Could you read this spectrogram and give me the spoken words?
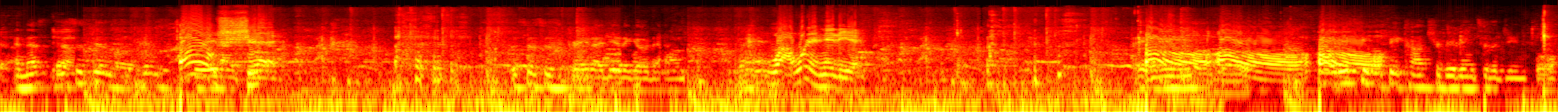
Yeah. And that's this Yeah. is his, his Oh great shit! idea. This is his great idea to go down. Wow, what an idiot! Oh, I- Oh, oh, At least he oh. won't be contributing to the gene pool.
